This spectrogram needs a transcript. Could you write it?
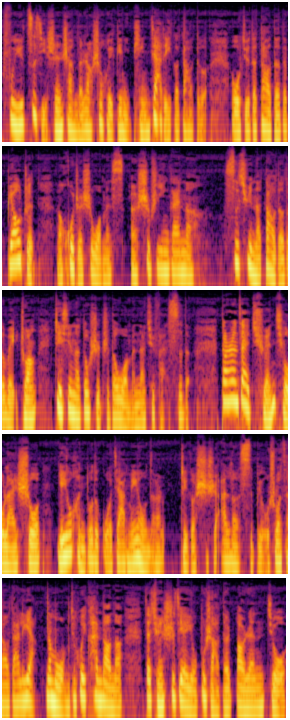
赋予自己身上的，让社会给你评价的一个道德？我觉得道德的标准，呃，或者是我们呃，是不是应该呢？撕去呢道德的伪装，这些呢都是值得我们呢去反思的。当然，在全球来说，也有很多的国家没有呢。这个实施安乐死，比如说在澳大利亚，那么我们就会看到呢，在全世界有不少的老人就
